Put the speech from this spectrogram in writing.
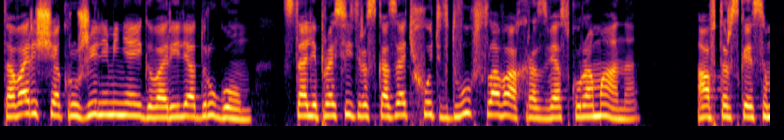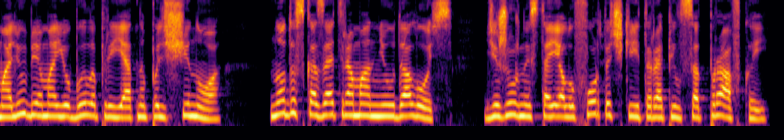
товарищи окружили меня и говорили о другом. Стали просить рассказать хоть в двух словах развязку романа. Авторское самолюбие мое было приятно польщено. Но досказать роман не удалось. Дежурный стоял у форточки и торопил с отправкой.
